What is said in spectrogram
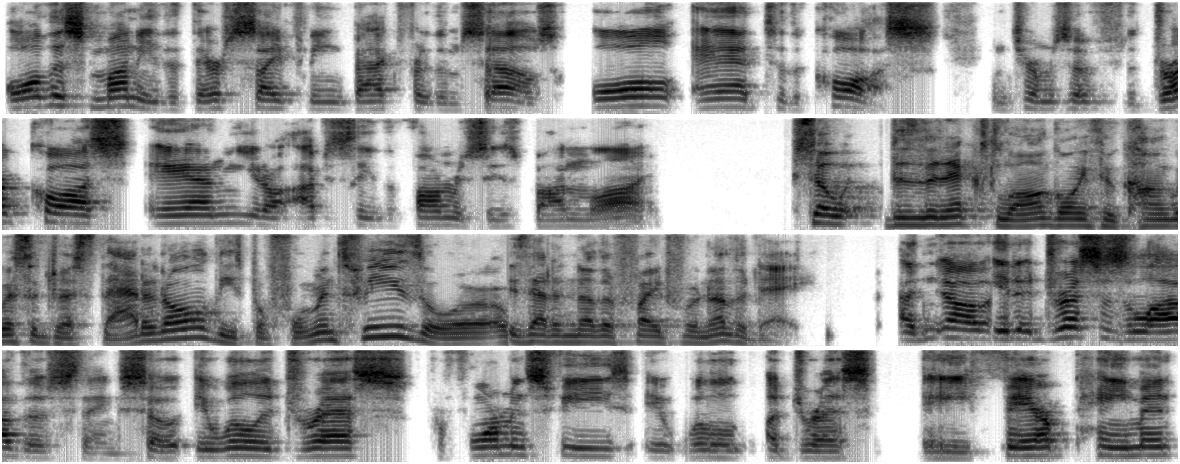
all this money that they're siphoning back for themselves, all add to the costs in terms of the drug costs and, you know, obviously the pharmacy's bottom line. So, does the next law going through Congress address that at all, these performance fees, or is that another fight for another day? Uh, no, it addresses a lot of those things. So, it will address performance fees, it will address a fair payment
